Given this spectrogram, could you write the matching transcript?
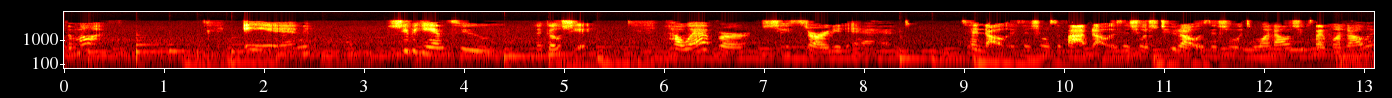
the month. And she began to negotiate. However, she started at ten dollars, and she went to five dollars, and she went to two dollars, and she went to one dollar. She was like one dollar,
